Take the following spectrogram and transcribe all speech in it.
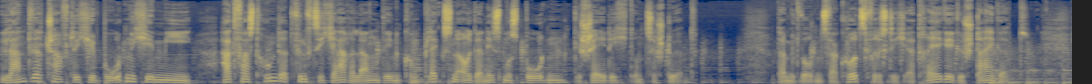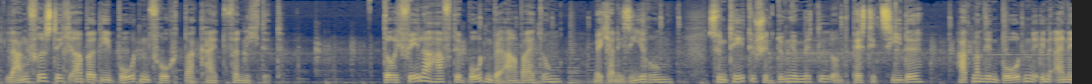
Landwirtschaftliche Bodenchemie hat fast 150 Jahre lang den komplexen Organismus Boden geschädigt und zerstört. Damit wurden zwar kurzfristig Erträge gesteigert, langfristig aber die Bodenfruchtbarkeit vernichtet. Durch fehlerhafte Bodenbearbeitung, Mechanisierung, synthetische Düngemittel und Pestizide hat man den Boden in eine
